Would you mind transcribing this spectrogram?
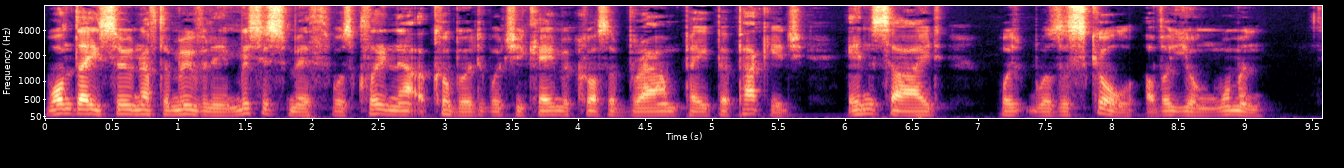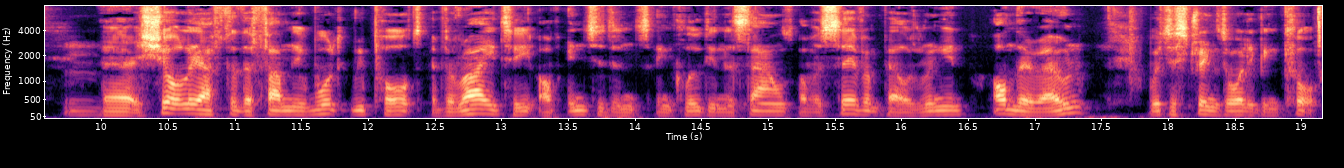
one day soon after moving in mrs smith was cleaning out a cupboard when she came across a brown paper package inside was, was a skull of a young woman Mm. Uh, shortly after the family would report a variety of incidents including the sounds of a servant bell ringing on their own which the strings already been cut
